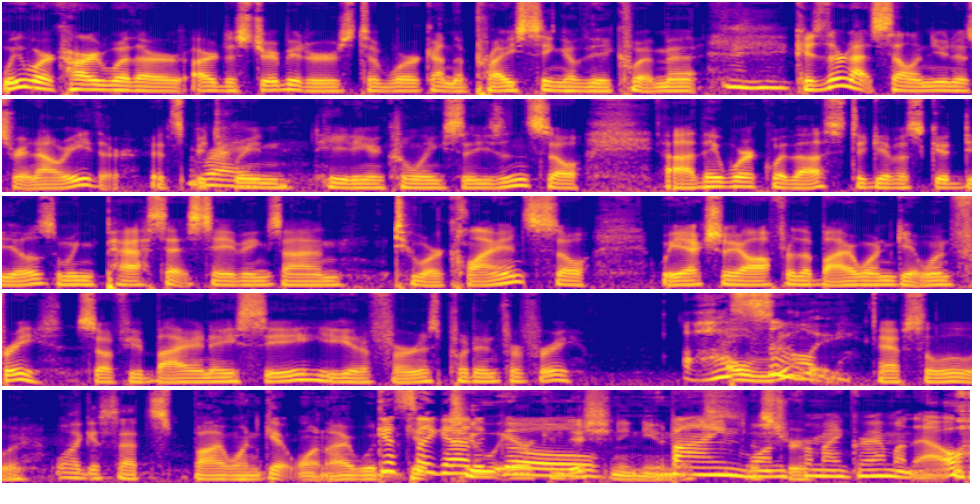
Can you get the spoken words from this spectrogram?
we work hard with our, our distributors to work on the pricing of the equipment because they're not selling units right now either. It's Right. between heating and cooling seasons. So uh, they work with us to give us good deals and we can pass that savings on to our clients. So we actually offer the buy one, get one free. So if you buy an AC, you get a furnace put in for free. Awesome. Oh, really? Absolutely. Well, I guess that's buy one get one. I would Guess get I gotta two air go conditioning units. find one true. for my grandma now.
